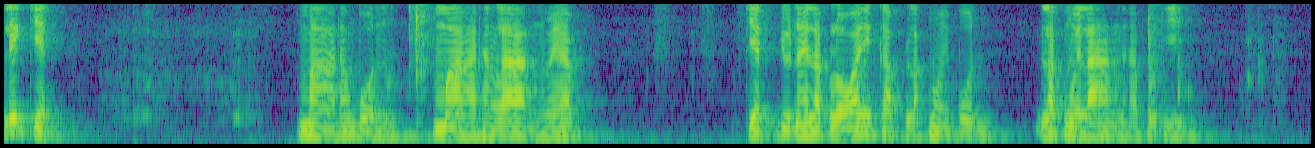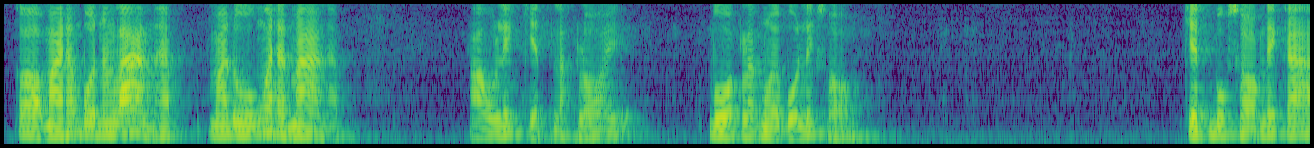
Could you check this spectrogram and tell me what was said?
เลขเจ็ดมาทั้งบนมาทั้งล่างนไหมครับ เจ็ดอยู่ในหลักร้อยกับหลักหน่วยบนหลักหน่วยล่างนะครับพอดี ก็มาทั้งบนทั้งล่างนะครับ มาดูงวดถัดมานะครับ เอาเลขเจ็ดหลักร้อย บวกหลักหน่วยบนเลขสองเจ็ดบวกสองได้เก้า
